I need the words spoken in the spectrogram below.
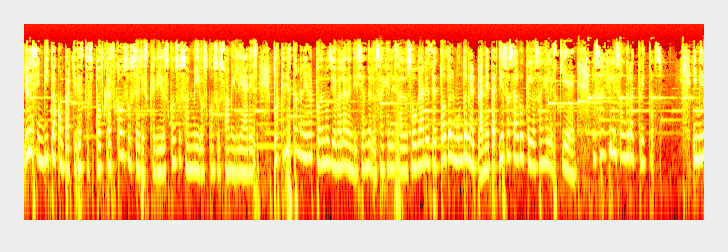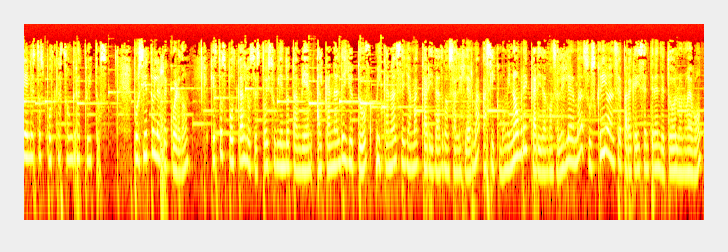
yo les invito a compartir estos podcasts con sus seres queridos, con sus amigos, con sus familiares, porque de esta manera podemos llevar la bendición de los ángeles a los hogares de todo el mundo en el planeta y eso es algo que los ángeles quieren. Los ángeles son gratuitos. Y miren, estos podcasts son gratuitos. Por cierto, les recuerdo que estos podcasts los estoy subiendo también al canal de YouTube. Mi canal se llama Caridad González Lerma, así como mi nombre, Caridad González Lerma. Suscríbanse para que ahí se enteren de todo lo nuevo.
